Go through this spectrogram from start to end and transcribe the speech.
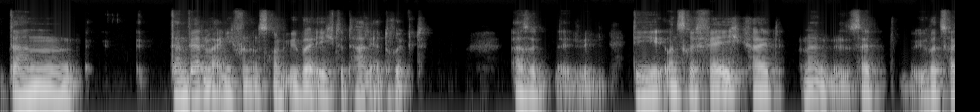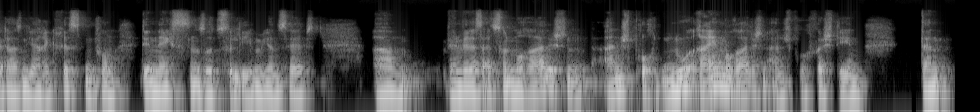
dann, dann werden wir eigentlich von unserem Über-Ich total erdrückt. Also die, unsere Fähigkeit, ne, seit über 2000 Jahre Christentum, den Nächsten so zu leben wie uns selbst, ähm, wenn wir das als so einen moralischen Anspruch, nur rein moralischen Anspruch verstehen, dann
